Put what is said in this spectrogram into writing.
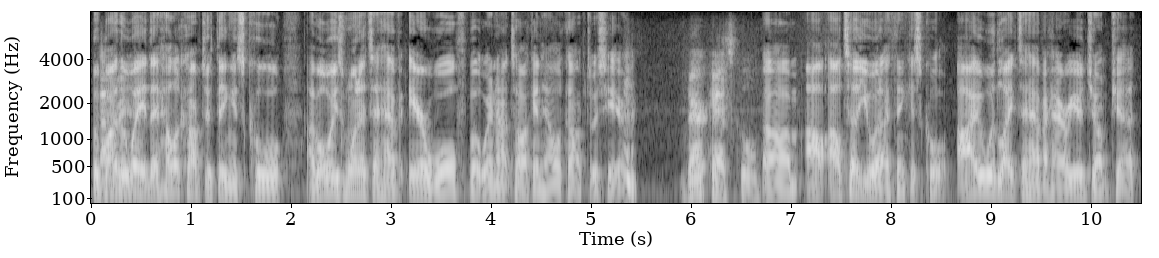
But by the way, the helicopter thing is cool. I've always wanted to have Airwolf, but we're not talking helicopters here. Bearcat's cool. um, I'll, I'll tell you what I think is cool. I would like to have a Harrier jump jet.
